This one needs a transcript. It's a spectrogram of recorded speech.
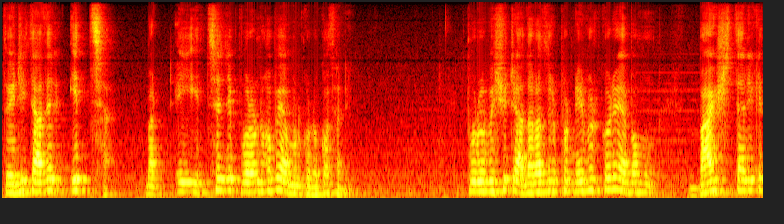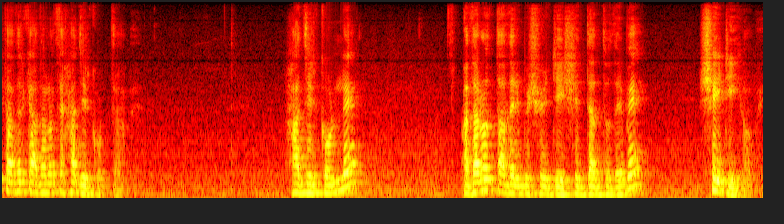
তো এটি তাদের ইচ্ছা, বাট এই ইচ্ছা যে পূরণ হবে এমন কোনো কথা নেই। পুরো বিষয়টি আদালতের উপর নির্ভর করে এবং বাইশ তারিখে তাদেরকে আদালতে হাজির করতে হবে। হাজির করলে আদালত তাদের বিষয়ে যে সিদ্ধান্ত দেবে, সেইটিই হবে।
